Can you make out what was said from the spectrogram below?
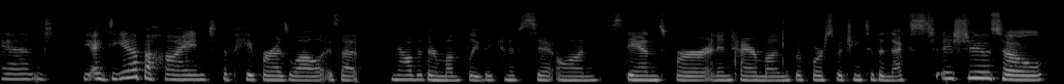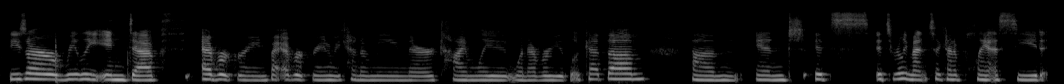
And the idea behind the paper as well is that now that they're monthly, they kind of sit on stands for an entire month before switching to the next issue. So these are really in depth, evergreen. By evergreen, we kind of mean they're timely whenever you look at them. Um, and it's it's really meant to kind of plant a seed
